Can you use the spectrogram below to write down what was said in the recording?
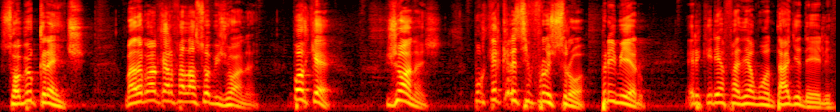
Sobre o crente. Mas agora eu quero falar sobre Jonas. Por quê? Jonas, por que, que ele se frustrou? Primeiro, ele queria fazer a vontade dele.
